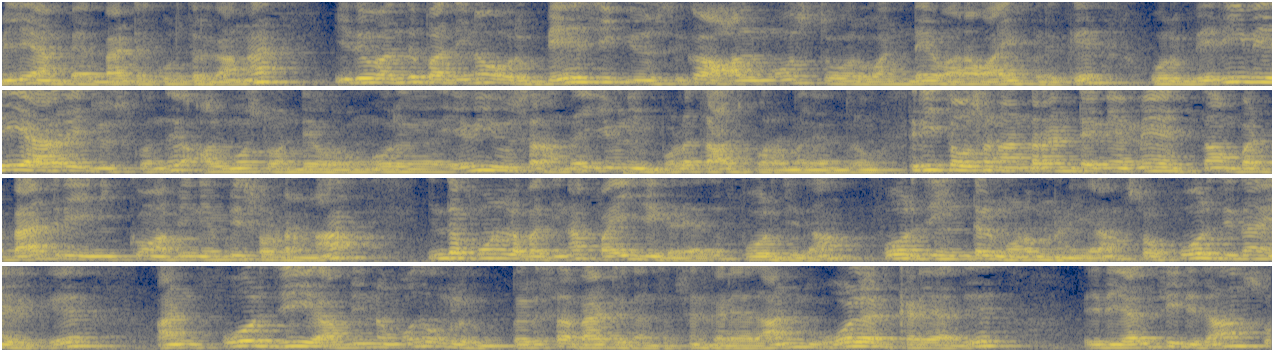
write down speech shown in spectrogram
milli ampere battery கொடுத்துருக்காங்க. இது வந்து பார்த்தீங்கன்னா ஒரு பேசிக் யூஸுக்கு ஆல்மோஸ்ட் ஒரு ஒன் டே வர வாய்ப்பு இருக்குது ஒரு வெரி வெரி ஆவரேஜ் யூஸ்க்கு வந்து ஆல்மோஸ்ட் ஒன் டே வரும். ஒரு ஹெவி யூஸராக இருந்தால் ஈவினிங் போல் சார்ஜ் போகிற மாதிரி வந்துடும் three thousand hundred and ten mAh தான் பட் பேட்டரி நிற்கும் அப்படின்னு எப்படி சொல்கிறேன்னா இந்த ஃபோனில் பார்த்தீங்கன்னா ஃபைவ் ஜி கிடையாது ஃபோர் ஜி தான். ஃபோர் ஜி இன்டெல் மோடம்னு நினைக்கிறேன். ஸோ ஃபோர் ஜி தான் இருக்குது அண்ட் ஃபோர் ஜி அப்படின்னும் போது உங்களுக்கு பெருசாக பேட்டரி கன்சப்ஷன் கிடையாது. அண்ட் ஓலட் கிடையாது. இது எல்சிடி தான். ஸோ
